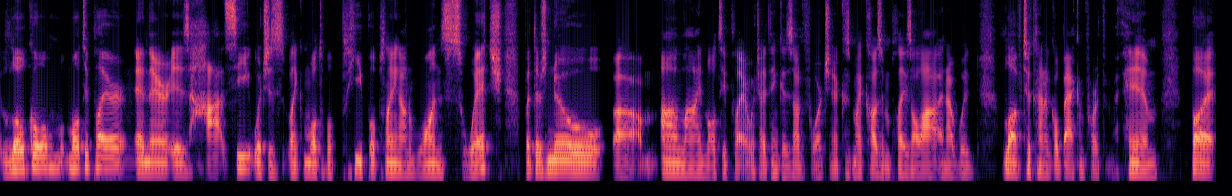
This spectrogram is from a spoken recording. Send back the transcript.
local multiplayer mm. and there is hot seat, which is like multiple people playing on one Switch, but there's no um, online multiplayer, which I think is unfortunate because my cousin plays a lot and I would love to kind of go back and forth with him. But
